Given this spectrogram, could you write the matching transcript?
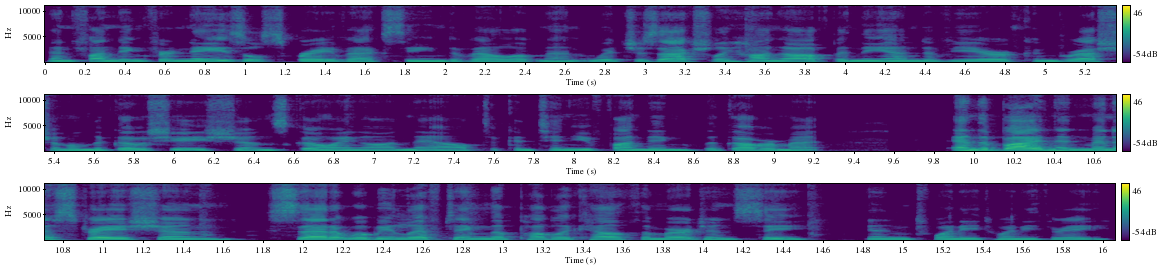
and funding for nasal spray vaccine development, which is actually hung up in the end of year congressional negotiations going on now to continue funding the government. And the Biden administration said it will be lifting the public health emergency in 2023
